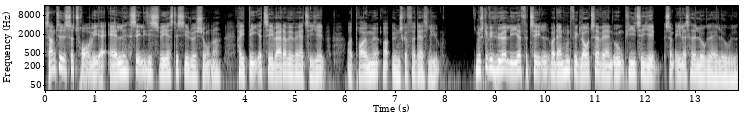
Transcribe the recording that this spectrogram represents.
Samtidig så tror vi, at alle, selv i de sværeste situationer, har idéer til, hvad der vil være til hjælp, og drømme og ønsker for deres liv. Nu skal vi høre Lea fortælle, hvordan hun fik lov til at være en ung pige til hjælp, som ellers havde lukket alle ude.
